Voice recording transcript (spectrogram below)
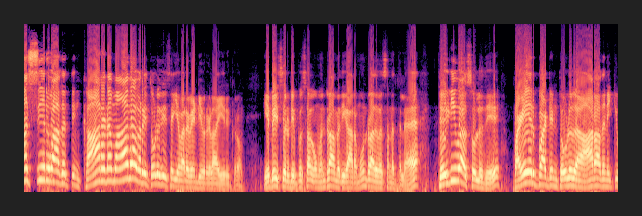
ஆசீர்வாதத்தின் காரணமாக அவரை தொழுகை செய்ய வர வேண்டியவர்களாக இருக்கிறோம். எபேசியருடைய புஸ்தகம் ஒன்றாம் அதிகாரம் மூன்றாவது வசனத்தில் தெளிவாக சொல்லுது பழைய ஏற்பாட்டின் தொழுக ஆராதனைக்கு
